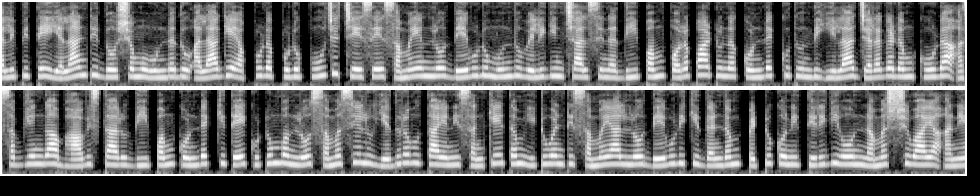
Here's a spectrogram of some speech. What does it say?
కలిపితే ఎలాంటి దోషము ఉండదు. అలాగే అప్పుడప్పుడు పూజ చేసే సమయంలో దేవుడు ముందు వెలిగించాల్సిన దీపం పొరపాటున కొండెక్కుతుంది. ఇలా జరగడం కూడా అసభ్యంగా భావిస్తారు. దీపం కొండెక్కితే కుటుంబంలో సమస్యలు ఎదురవుతాయని సంకేతం. ఇటువంటి సమయాల్లో దేవుడికి దండం పెట్టుకొని తిరిగి ఓం నమశివాయ అనే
